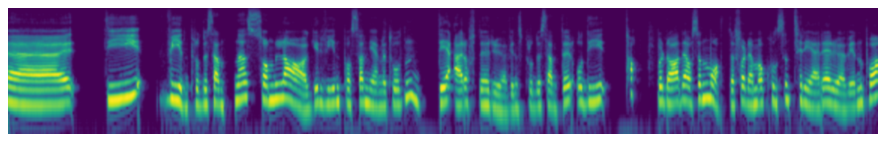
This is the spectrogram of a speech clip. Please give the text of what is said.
Eh, de vinprodusentene som lager vin på Sagnier-metoden, det er ofte rødvinsprodusenter, og de tapper da, det er også en måte for dem å konsentrere rødvinen på,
